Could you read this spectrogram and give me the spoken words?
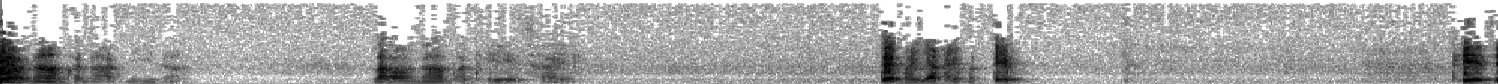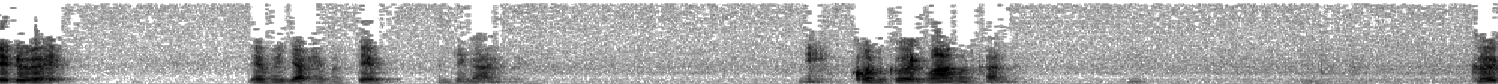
แก้วน้ำขนาดนี้นะเราเอาน้ำมาเทใส่แต่ไม่อยากให้มันเต็ม เทไปเรื่อยแต่ไม่อยากให้มันเต็ม มันจะได้ไหมนี่ คนเกิดมาเหมือนกัน เกิด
